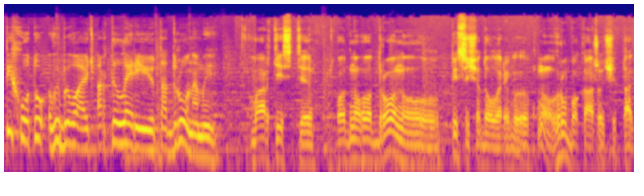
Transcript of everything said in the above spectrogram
піхоту вибивають артилерією та дронами. Вартість одного дрону тисяча доларів, ну, грубо кажучи, так.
